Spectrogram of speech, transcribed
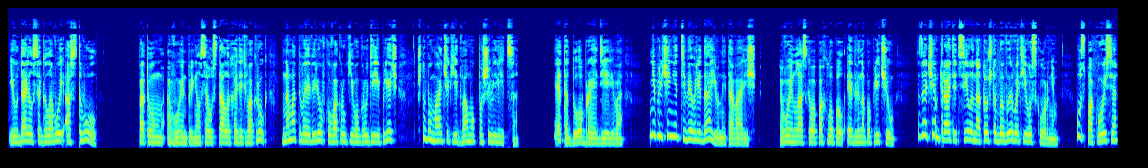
и ударился головой о ствол. Потом воин принялся устало ходить вокруг, наматывая веревку вокруг его груди и плеч, чтобы мальчик едва мог пошевелиться. «Это доброе дерево. Не причинит тебе вреда, юный товарищ. Воин ласково похлопал Эдвина по плечу. «Зачем тратить силы на то, чтобы вырвать его с корнем? Успокойся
